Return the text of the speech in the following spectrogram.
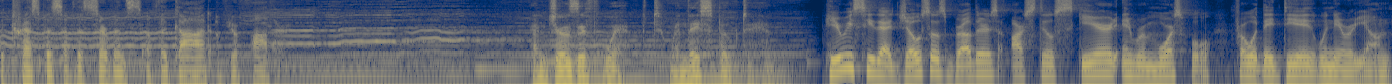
the trespass of the servants of the God of your father. And Joseph wept when they spoke to him. Here we see that Joseph's brothers are still scared and remorseful for what they did when they were young.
